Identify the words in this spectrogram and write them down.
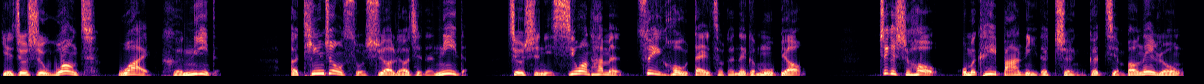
也就是 want、why 和 need，而听众所需要了解的 need，就是你希望他们最后带走的那个目标。这个时候，我们可以把你的整个简报内容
